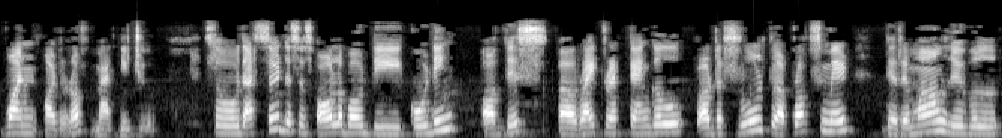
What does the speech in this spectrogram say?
one order of magnitude so that's it. This is all about the coding of this uh, right rectangle product rule to approximate the Riemann-Liouville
